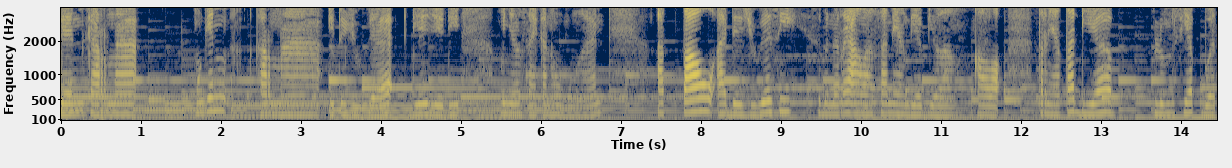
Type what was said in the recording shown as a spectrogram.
dan karena mungkin karena itu juga dia jadi menyelesaikan hubungan atau ada juga sih sebenarnya alasan yang dia bilang kalau ternyata dia belum siap buat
